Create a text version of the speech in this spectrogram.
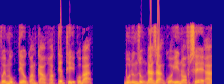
với mục tiêu quảng cáo hoặc tiếp thị của bạn. Bốn ứng dụng đa dạng của InOffC A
